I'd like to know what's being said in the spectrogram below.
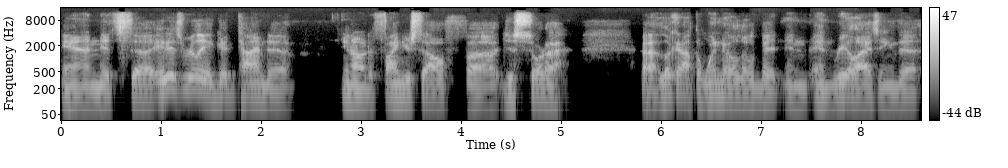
And it's, uh, it is really a good time to, you know, to find yourself uh, just sort of uh, looking out the window a little bit and, and realizing that,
